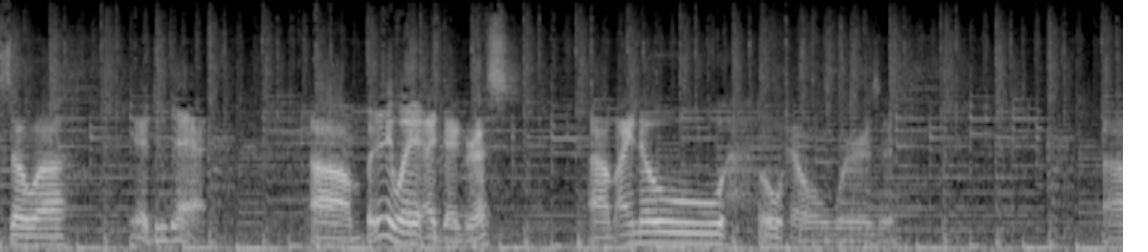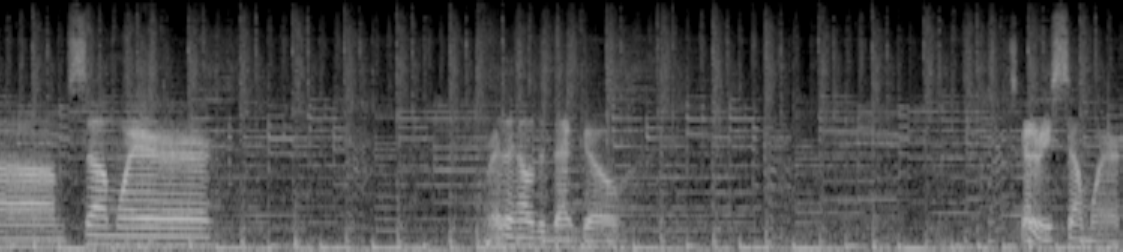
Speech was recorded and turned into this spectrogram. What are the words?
so uh, yeah, do that. Um, but anyway, I digress. Um, I know. Oh hell, where is it? Um, somewhere. Where the hell did that go? It's got to be somewhere.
